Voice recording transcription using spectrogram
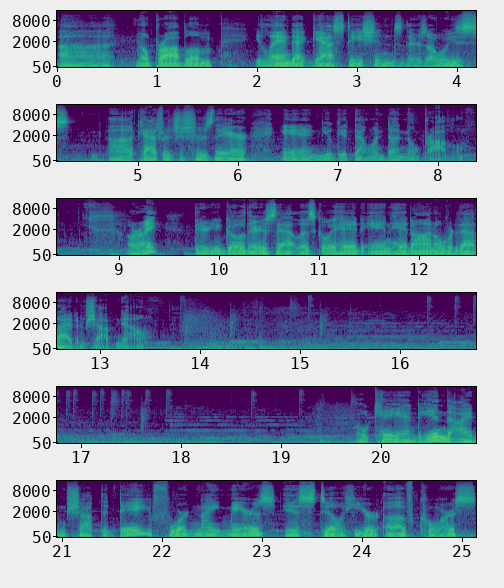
Uh, no problem. You land at gas stations, there's always uh, cash registers there, and you'll get that one done no problem. All right, there you go. There's that. Let's go ahead and head on over to that item shop now. Okay, and in the item shop today, Fort Nightmares is still here, of course.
